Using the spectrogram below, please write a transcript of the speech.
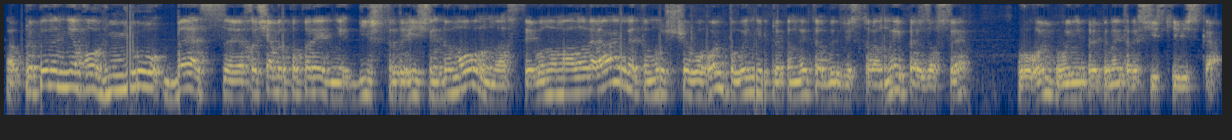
Припинення вогню без е, хоча б попередніх більш стратегічних домовленостей, воно мало реальне, тому що вогонь повинні припинити обидві сторони. Перш за все, вогонь повинні припинити російські війська.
